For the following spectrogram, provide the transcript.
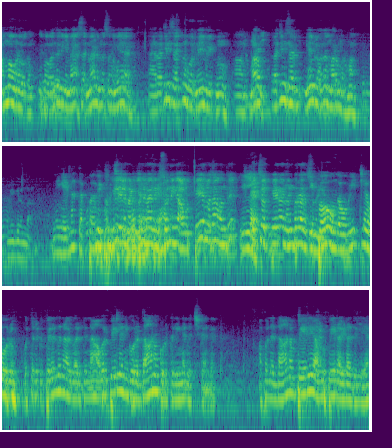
அம்மா உணவகம். இப்போ வந்து நீங்க மே சார் மேடம் என்ன சொன்னீங்க? ரஜினி சாருக்குன்னு ஒரு நேம் வைக்கணும் மரம். ரஜினி சார் நேம்ல வந்து மரம் வருமா? நீங்க தப்பாவே என்ன புரிஞ்சுக்கிறீங்க சொன்னீங்க அவர் பேர்ல தான் வந்து இல்ல. பேரா நண்பரா இப்போ உங்க வீட்ல ஒரு ஒருத்தருக்கு பிறந்த நாள் வருதுன்னா அவர் பேர்ல நீங்க ஒரு தானம் கொடுக்குறீங்கன்னு வச்சுக்கோங்க. அப்ப அந்த தானம் பேரே அவங்க பேர் ஆயிடாது இல்லையா?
